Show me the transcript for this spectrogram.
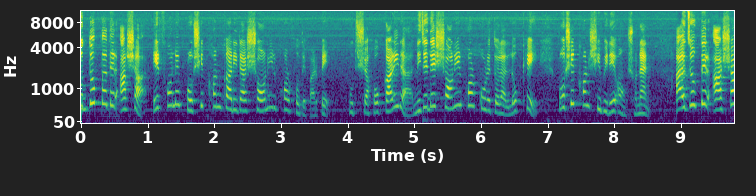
উদ্যোক্তাদের আশা এর ফলে প্রশিক্ষণকারীরা স্বনির্ভর হতে পারবে। উৎসাহকারীরা নিজেদের স্বনির্ভর করে তোলার লক্ষ্যেই প্রশিক্ষণ শিবিরে অংশ নেন। আয়োজকদের আশা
